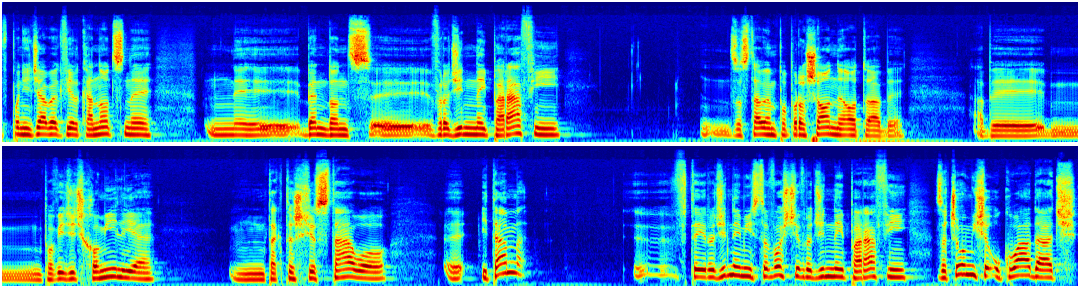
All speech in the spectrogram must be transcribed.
w poniedziałek wielkanocny, będąc w rodzinnej parafii, zostałem poproszony o to, aby, aby mm, powiedzieć homilię. Mm, tak też się stało. Y, I tam w tej rodzinnej miejscowości, w rodzinnej parafii zaczęło mi się układać,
